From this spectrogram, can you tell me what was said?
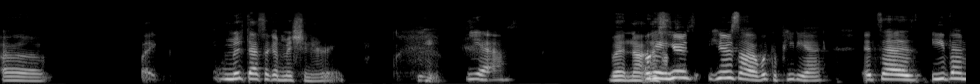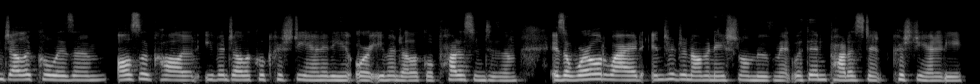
uh like that's like a missionary yeah. but not Okay, here's here's a Wikipedia. It says evangelicalism, also called evangelical Christianity or evangelical Protestantism, is a worldwide interdenominational movement within Protestant Christianity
